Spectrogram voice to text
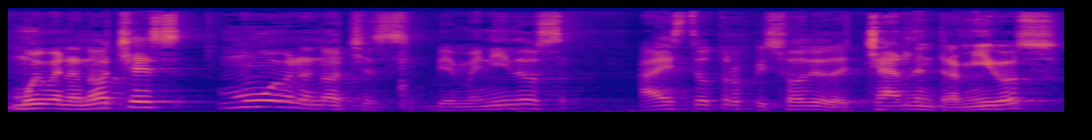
Muy buenas noches, muy buenas noches. Bienvenidos a este otro episodio de Charla entre amigos.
